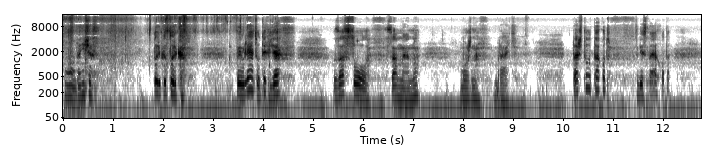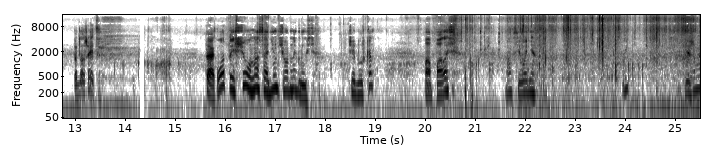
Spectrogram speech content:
Вот, они сейчас только-только появляются. Вот их для засола. Самое оно можно брать. Так что вот так вот лесная охота продолжается. Так, вот еще у нас один черный грусть. Чернушка попалась. А сегодня Ой, свежим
